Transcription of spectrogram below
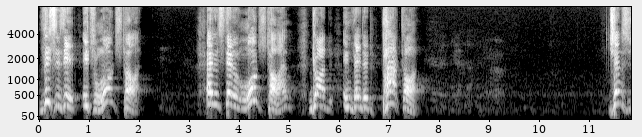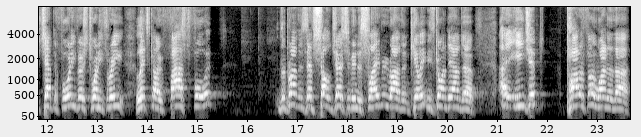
this is it, it's launch time. And instead of launch time, God invented park time. Genesis chapter 40, verse 23. Let's go fast forward. The brothers have sold Joseph into slavery rather than kill him. He's gone down to uh, Egypt. Potiphar, one of the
